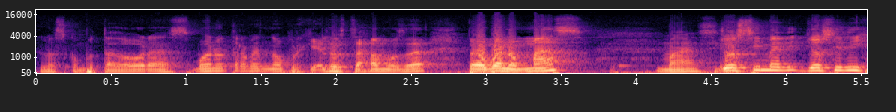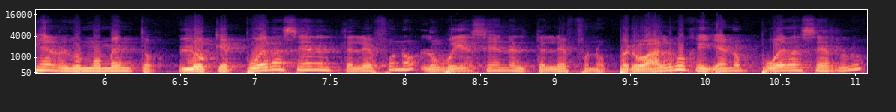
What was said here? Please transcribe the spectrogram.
las computadoras, bueno, otra vez no, porque ya lo estábamos, ¿verdad? Pero bueno, más, Más. sí. yo sí, me, di- yo sí dije en algún momento, lo que pueda hacer en el teléfono, lo voy a hacer en el teléfono, pero algo que ya no pueda hacerlo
